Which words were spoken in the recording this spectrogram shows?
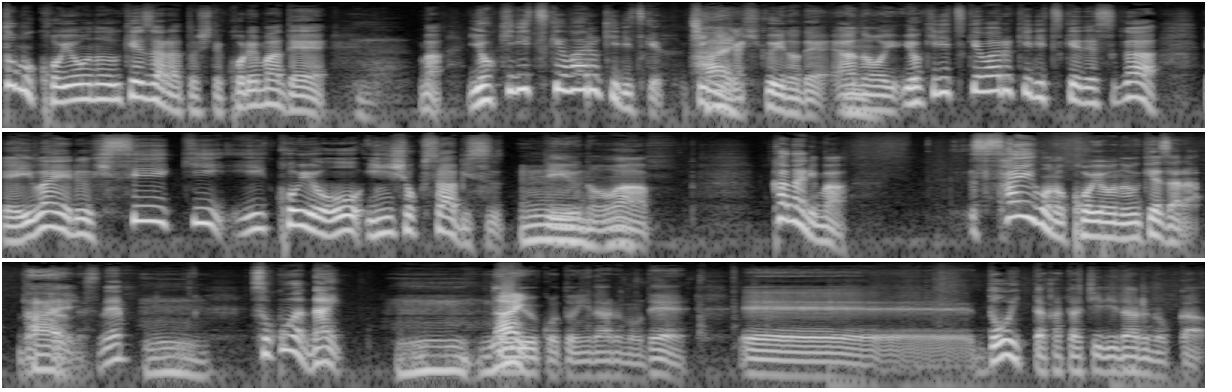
最も雇用の受け皿としてこれまで、まあ、よきりつけ悪きりつけ、賃金が低いので、はい、あの、よきりつけ悪きりつけですが、えいわゆる非正規雇用飲食サービスっていうのは、かなりまあ、最後の雇用の受け皿だったんですね。はい、そこがない。ということになるので、えー、どういった形になるのか。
